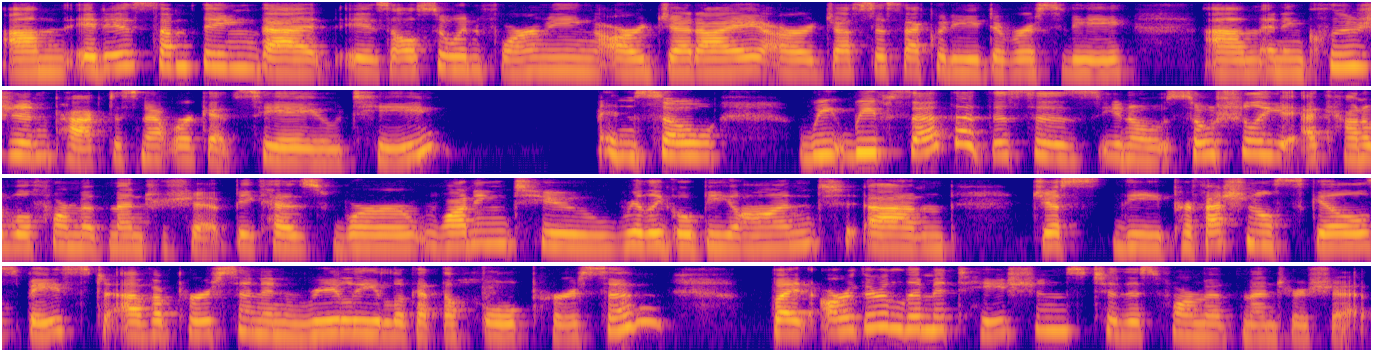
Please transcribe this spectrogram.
Um, it is something that is also informing our JEDI, our Justice, Equity, Diversity, um, and Inclusion Practice Network at CAOT. and so we we've said that this is you know socially accountable form of mentorship because we're wanting to really go beyond um, just the professional skills based of a person and really look at the whole person but are there limitations to this form of mentorship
